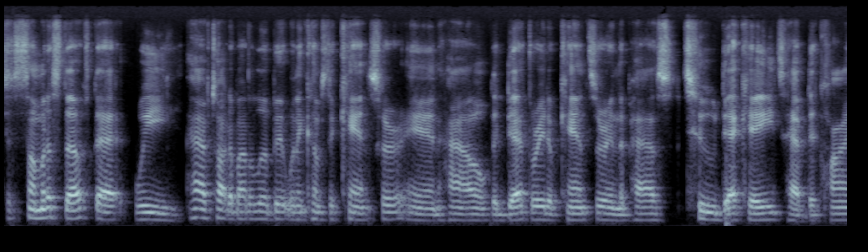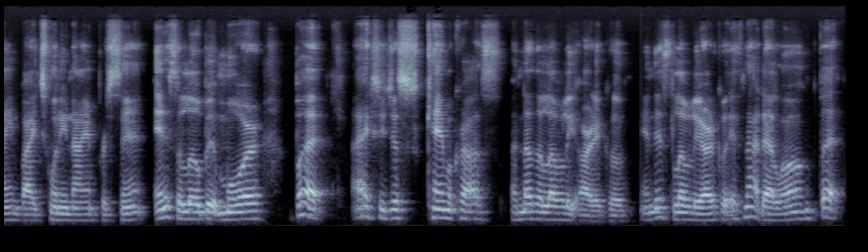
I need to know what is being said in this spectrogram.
just some of the stuff that we have talked about a little bit when it comes to cancer and how the death rate of cancer in the past two decades have declined by 29%. And it's a little bit more but I actually just came across another lovely article. And this lovely article, it's not that long, but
